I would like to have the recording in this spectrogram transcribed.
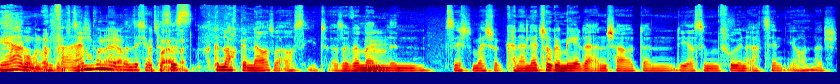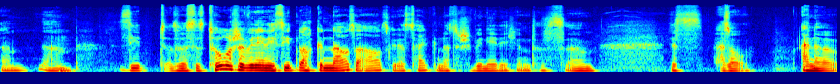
Ja, und, und vor allem wundert oder, man sich auch, dass es noch genauso aussieht. Also wenn man mhm. sich zum Beispiel Canaletto-Gemälde anschaut, dann, die aus dem frühen 18. Jahrhundert stammen, ähm, mhm sieht, also das historische Venedig sieht noch genauso aus wie das zeitgenössische Venedig. Und das ähm, ist also eine,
